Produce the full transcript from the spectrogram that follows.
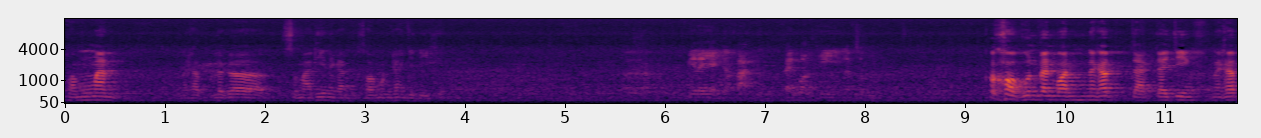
ความมุ่งมั่นนะครับ แล้วก็สมาธิในการฝึกซ้อมค่อนข้างจะดีขึ้นมีอะไรอยากจะฝากถึงแฟนบอลที่รับชมอยู่ก็ขอบคุณแฟนบอลนะครับจากใจจริงนะครับ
